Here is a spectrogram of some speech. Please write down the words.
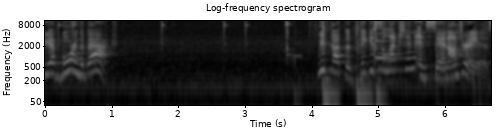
We have more in the back. We've got the biggest selection in San Andreas.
